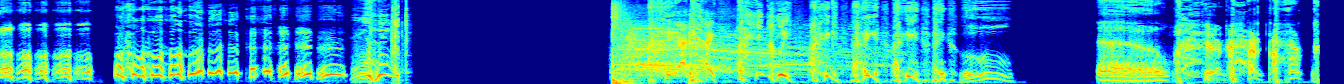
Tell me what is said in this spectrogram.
Oh.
